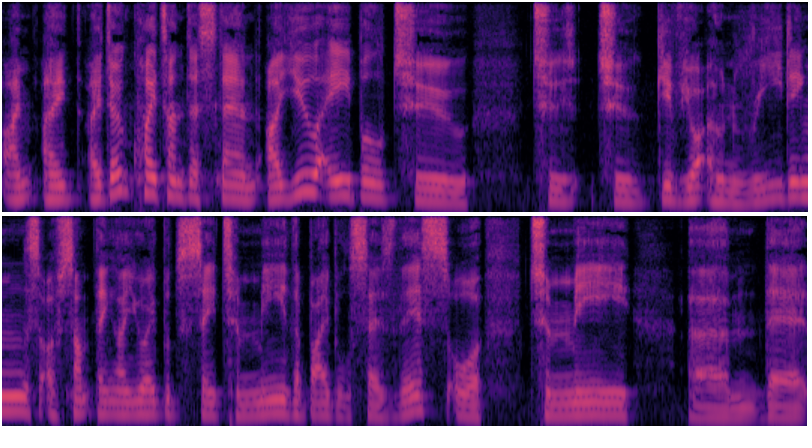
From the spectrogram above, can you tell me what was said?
I'm, I, I don't quite understand are you able to to to give your own readings of something are you able to say to me the bible says this or to me um, there,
